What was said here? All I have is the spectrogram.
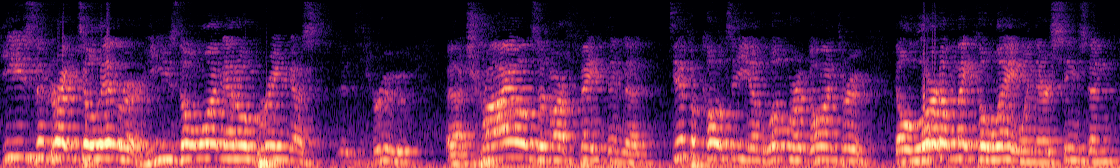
He's the great deliverer. He's the one that'll bring us through uh, trials of our faith and the difficulty of what we're going through. The Lord will make a way when there seems to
